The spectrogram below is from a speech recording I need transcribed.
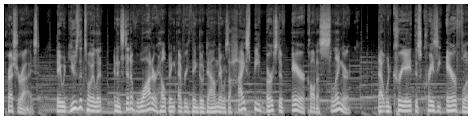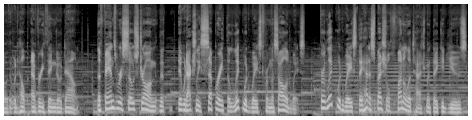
pressurized. They would use the toilet, and instead of water helping everything go down, there was a high speed burst of air called a slinger that would create this crazy airflow that would help everything go down. The fans were so strong that it would actually separate the liquid waste from the solid waste. For liquid waste, they had a special funnel attachment they could use.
